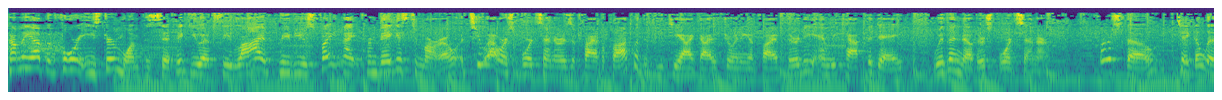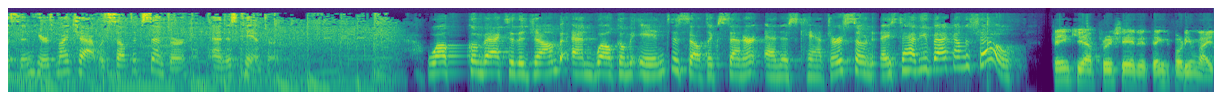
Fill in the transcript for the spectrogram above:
Coming up at 4 Eastern, 1 Pacific, UFC Live previews Fight Night from Vegas tomorrow. A two-hour SportsCenter is at 5 o'clock with the PTI guys joining at 5.30 and we cap the day with another SportsCenter. First though, take a listen. Here's my chat with Celtics Center Enes Kanter. Welcome back to the jump and welcome in to Celtics Center, Enes Kanter. So nice to have you back on the show. Thank you. I appreciate it. Thank you for the invite.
